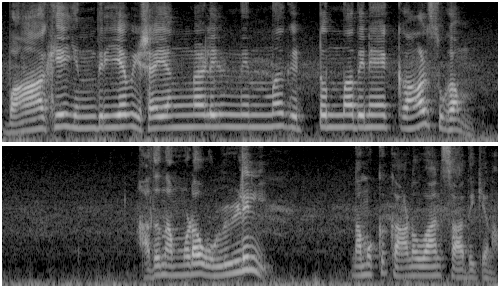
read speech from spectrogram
ബാഹ്യ ഇന്ദ്രിയ വിഷയങ്ങളിൽ നിന്ന് കിട്ടുന്നതിനേക്കാൾ സുഖം അത് നമ്മുടെ ഉള്ളിൽ നമുക്ക് കാണുവാൻ സാധിക്കണം.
